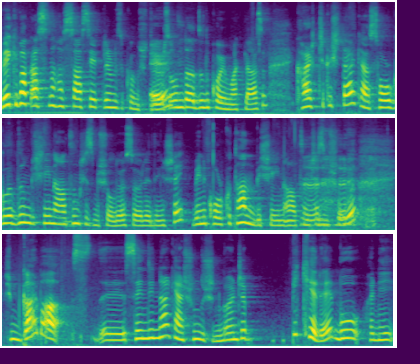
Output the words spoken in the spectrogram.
belki bak aslında hassasiyetlerimizi konuşturuyoruz. Evet. Onun da adını koymak lazım. Karşı çıkış derken sorguladığım bir şeyin altını çizmiş oluyor söylediğin şey. Beni korkutan bir şeyin altını çizmiş oluyor. Şimdi galiba e, seni dinlerken şunu düşündüm. Önce bir kere bu hani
